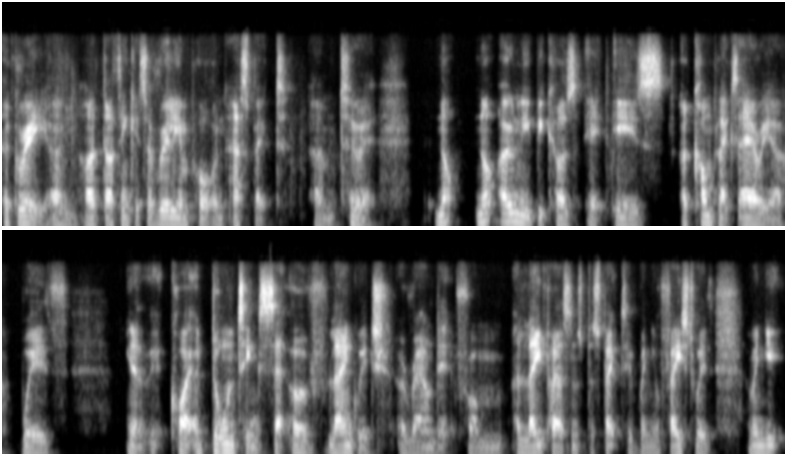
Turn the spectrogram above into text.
agree, and I, I think it's a really important aspect um, to it. Not not only because it is a complex area with you know quite a daunting set of language around it from a layperson's perspective when you're faced with i mean you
